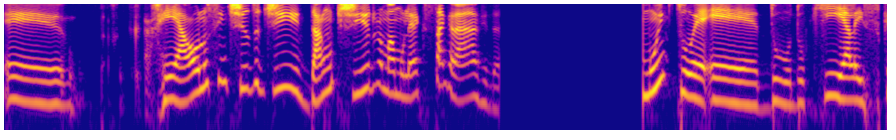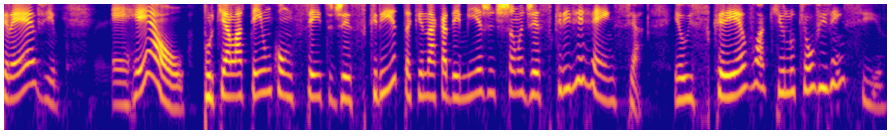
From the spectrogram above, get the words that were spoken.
é, real no sentido de dar um tiro numa mulher que está grávida. Muito é, é do, do que ela escreve é real, porque ela tem um conceito de escrita que na academia a gente chama de escrevivência. Eu escrevo aquilo que eu vivencio.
